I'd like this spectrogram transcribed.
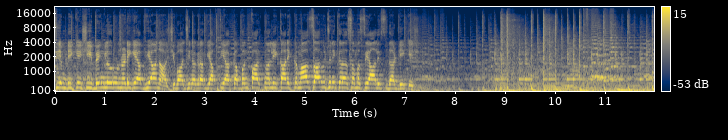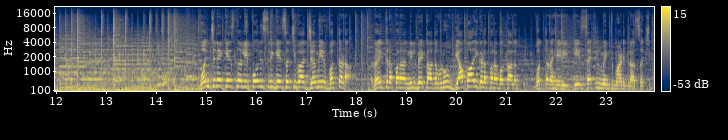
ಸಿಎಂ ಡಿಕೆಶಿ ಬೆಂಗಳೂರು ನಡಿಗೆ ಅಭಿಯಾನ. ಶಿವಾಜಿನಗರ ವ್ಯಾಪ್ತಿಯ ಕಬ್ಬನ್ ಪಾರ್ಕ್ನಲ್ಲಿ ಕಾರ್ಯಕ್ರಮ, ಸಾರ್ವಜನಿಕರ ಸಮಸ್ಯೆ ಆಲಿಸಿದ ಡಿಕೆಶಿ. ವಂಚನೆ ಕೇಸ್ನಲ್ಲಿ ಪೊಲೀಸರಿಗೆ ಸಚಿವ ಜಮೀರ್ ಒತ್ತಡ. ರೈತರ ಪರ ನಿಲ್ಬೇಕಾದವರು ವ್ಯಾಪಾರಿಗಳ ಪರ ವಕಾಲತ್ತು. ಒತ್ತಡ ಹೇರಿ ಕೇಸ್ ಸೆಟಲ್ಮೆಂಟ್ ಮಾಡಿದ್ರ ಸಚಿವ.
